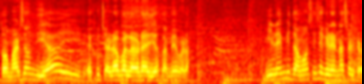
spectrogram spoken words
tomarse un día y escuchar la palabra de Dios también, ¿verdad? Y le invitamos si se quieren acercar.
